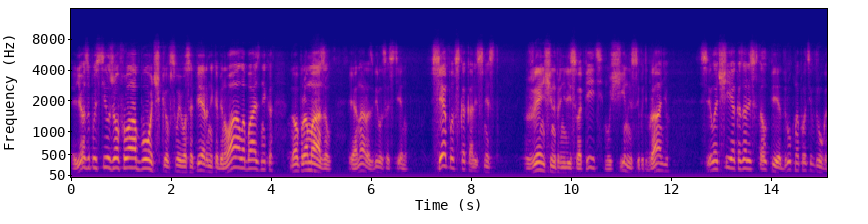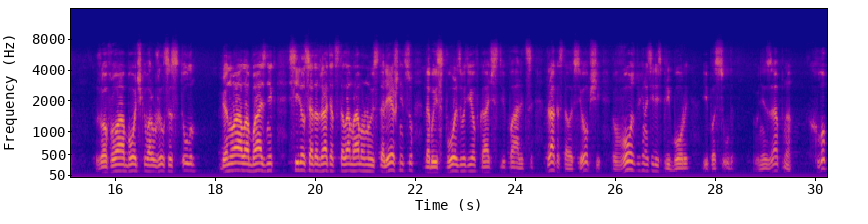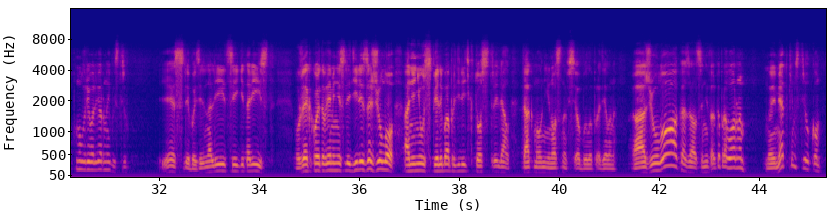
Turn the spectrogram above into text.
Ее запустил Жофруа Бочков, своего соперника Бенуала Базника, но промазал, и она разбилась о стену. Все повскакали с места. Женщины принялись вопить, мужчины сыпать бранью. Силачи оказались в толпе, друг напротив друга. Жофруа Бочка вооружился стулом. Бенуа Базник силился отодрать от стола мраморную столешницу, дабы использовать ее в качестве палицы. Драка стала всеобщей, в воздухе носились приборы и посуда. Внезапно хлопнул револьверный выстрел. Если бы зеленолицый гитарист уже какое-то время не следили за Жюло, они не успели бы определить, кто стрелял. Так молниеносно все было проделано. А Жюло оказался не только проворным, но и метким стрелком.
